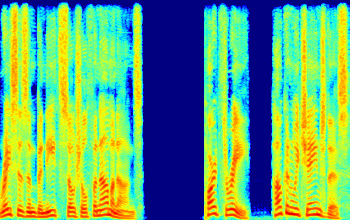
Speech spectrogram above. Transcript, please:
Racism beneath social phenomenons. Part 3 How can we change this?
